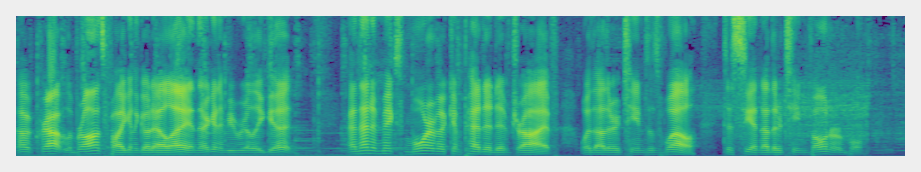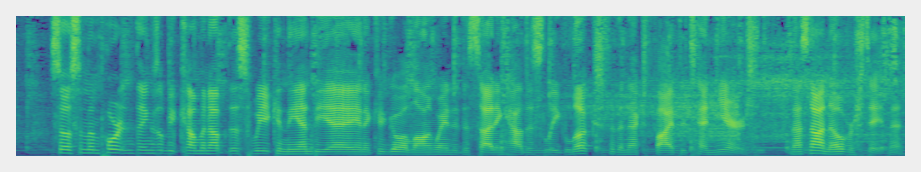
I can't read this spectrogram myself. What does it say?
oh crap, LeBron's probably going to go to LA and they're going to be really good. And then it makes more of a competitive drive with other teams as well to see another team vulnerable. So, some important things will be coming up this week in the NBA, and it could go a long way into deciding how this league looks for the next five to ten years. And that's not an overstatement.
